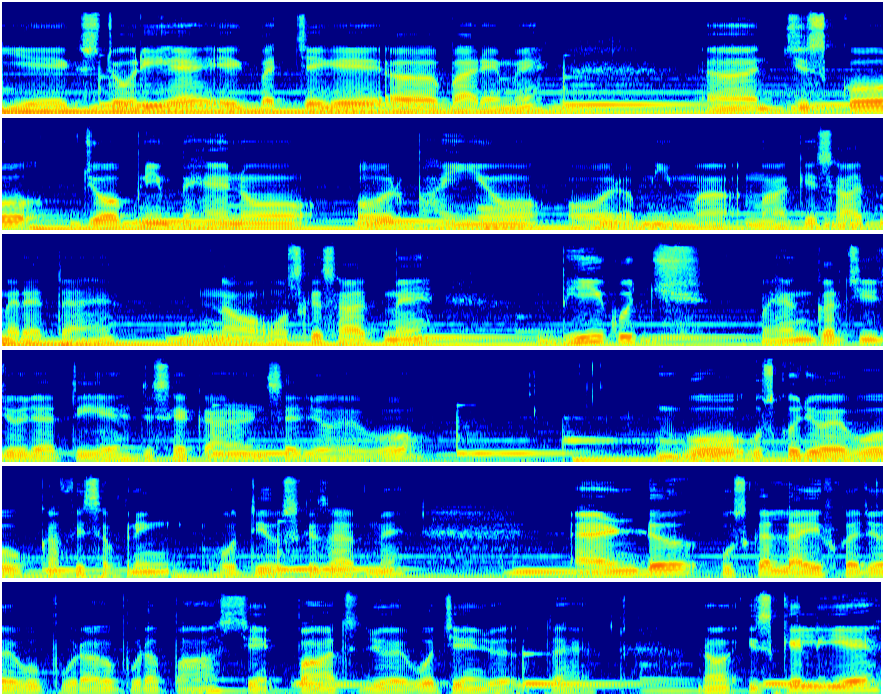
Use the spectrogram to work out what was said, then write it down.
ये एक स्टोरी है एक बच्चे के बारे में। जिसको जो अपनी बहनों और भाइयों और अपनी माँ माँ के साथ में रहता है ना उसके साथ में भी कुछ भयंकर चीज़ हो जाती है, जिसके कारण से जो है वो वो उसको जो है वो काफ़ी सफरिंग होती है उसके साथ में। एंड उसका लाइफ का जो है वो पूरा का पूरा पाँच पाँच जो है वो चेंज हो जाता है। ना इसके लिए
